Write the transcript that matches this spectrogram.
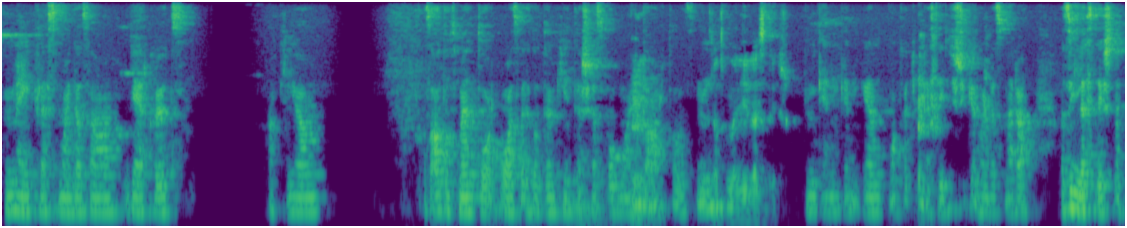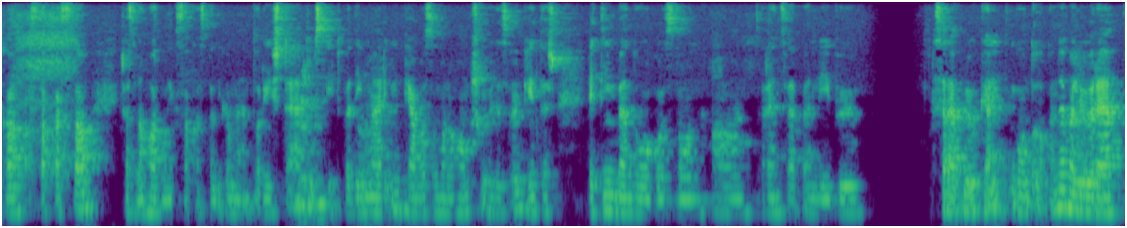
melyik lesz majd az a gyerkőc, aki a, az adott mentorhoz, vagy adott önkénteshez fog majd hmm. tartozni. Tehát van egy illesztés. Igen, igen, igen, mondhatjuk ezt így is, igen, hogy ez már a, az illesztésnek a, a szakasza, és aztán a harmadik szakasz pedig a mentori státusz, hmm. itt pedig már inkább azon van a hangsúly, hogy az önkéntes egy teamben dolgozzon a rendszerben lévő szereplőkkel. Itt gondolok a nevelőre,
